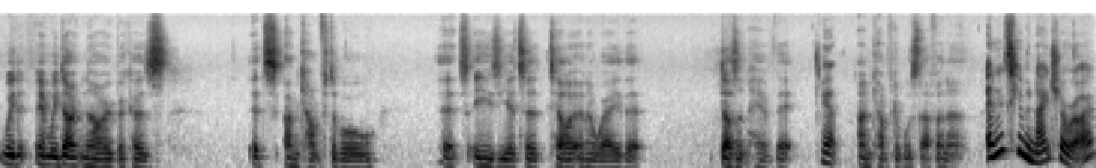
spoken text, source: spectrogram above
we d- and we don't know because it's uncomfortable. It's easier to tell it in a way that doesn't have that yeah. uncomfortable stuff in it. And it's human nature, right?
